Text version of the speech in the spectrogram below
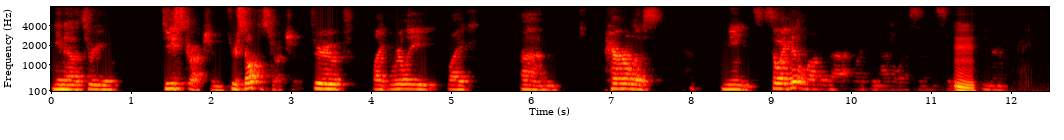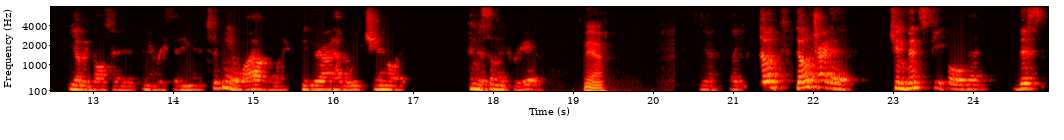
you know, through destruction, through self-destruction, through like really like um, perilous means. So I did a lot of that, like in adolescence, and, mm. you know, young adulthood, and everything. And it took me a while to like figure out how to rechannel it into something creative. Yeah. Yeah. Like don't don't try to convince people that this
